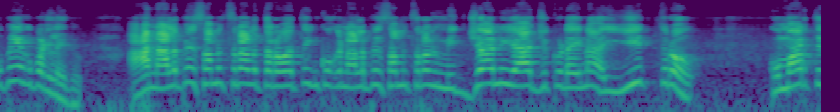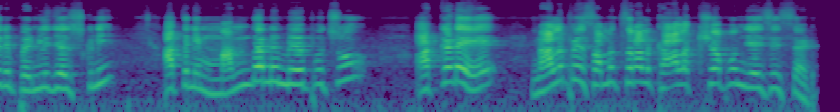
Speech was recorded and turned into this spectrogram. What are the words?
ఉపయోగపడలేదు. ఆ నలభై సంవత్సరాల తర్వాత ఇంకొక నలభై సంవత్సరాలు మిజ్జాను యాజకుడైన ఈత్రో కుమార్తెని పెళ్ళి చేసుకుని అతని మందను మేపుచు అక్కడే నలభై సంవత్సరాలు కాలక్షేపం చేసేసాడు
